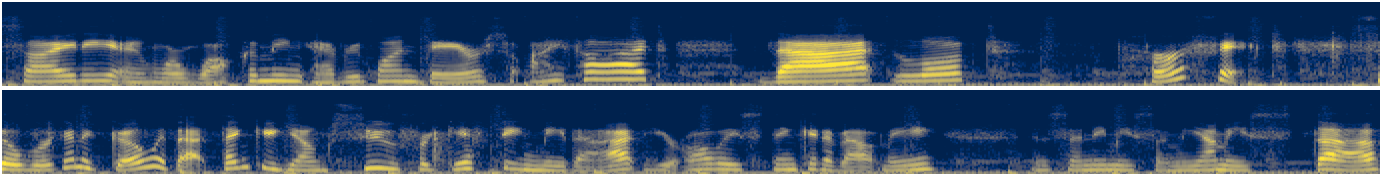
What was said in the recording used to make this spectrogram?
society and we're welcoming everyone there. So I thought that looked perfect. So we're going to go with that. Thank you, Young Sue, for gifting me that. You're always thinking about me and sending me some yummy stuff.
